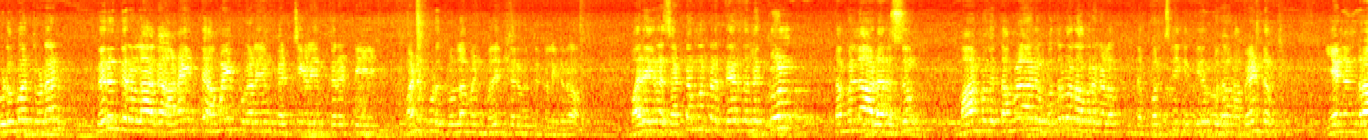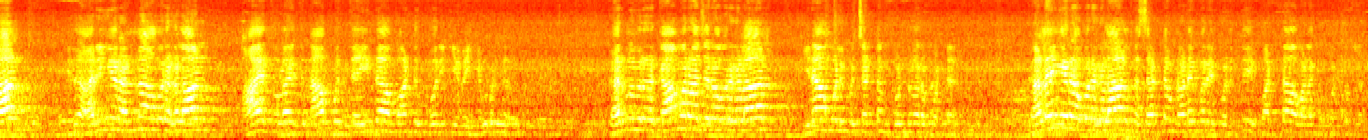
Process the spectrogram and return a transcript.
குடும்பத்துடன் பெருந்திரளாக அனைத்து அமைப்புகளையும் கட்சிகளையும் திரட்டி மனு கொடுத்துள்ளோம் என்பதை தெரிவித்துக் கொள்கிறோம். வருகிற சட்டமன்ற தேர்தலுக்குள் தமிழ்நாடு அரசும் மாண்புமிகு தமிழ்நாடு முதல்வர் அவர்களும் இந்த பிரச்சனைக்கு தீர்வு காண வேண்டும். ஏனென்றால் இது அறிஞர் அண்ணா அவர்களால் ஆயிரத்தி தொள்ளாயிரத்தி நாற்பத்தி ஐந்தாம் ஆண்டு கோரிக்கை வைக்கப்பட்டது. கர்ம வீரர் காமராஜர் அவர்களால் இனாமொழிப்பு சட்டம் கொண்டு வரப்பட்டது. கலைஞர் அவர்களால் இந்த சட்டம் நடைமுறைப்படுத்தி பட்டா வழங்கப்பட்டுள்ளது.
